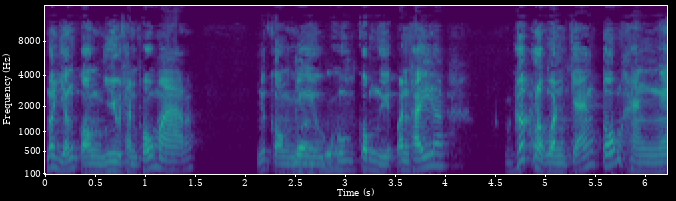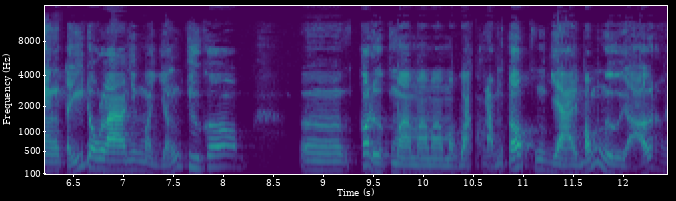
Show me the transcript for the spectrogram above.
nó vẫn còn nhiều thành phố ma đó. Nó còn vâng, nhiều khu công nghiệp. Anh thấy rất là hoành tráng tốn hàng ngàn tỷ đô la nhưng mà vẫn chưa có uh, có được mà mà mà mà hoạt động tốt dài bóng người ở thôi.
